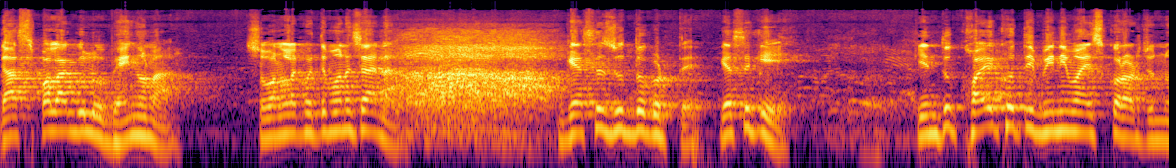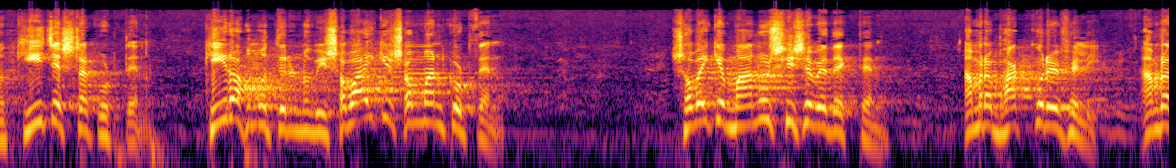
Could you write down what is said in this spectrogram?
গাছপালাগুলো ভেঙো না। সোমানাল্লাহ করতে মনে চায় না? গেছে যুদ্ধ করতে। গেছে কি? কিন্তু ক্ষয়ক্ষতি মিনিমাইজ করার জন্য কি চেষ্টা করতেন? কি রহমতের নবী? সবাইকে সম্মান করতেন। সবাইকে মানুষ হিসেবে দেখতেন। আমরা ভাগ করে ফেলি। আমরা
